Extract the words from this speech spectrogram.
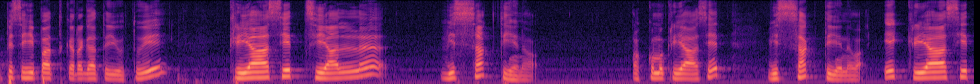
අපි සිහිපත් කරගත යුතුයි ක්‍රියාසිත සියල්ල 20ක් තියෙනවා. ඔක්කොම ක්‍රියාසිත 20ක් තියෙනවා. ඒ ක්‍රියාසිත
